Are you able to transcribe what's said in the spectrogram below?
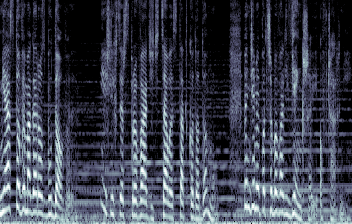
Miasto wymaga rozbudowy. Jeśli chcesz sprowadzić całe statko do domu, będziemy potrzebowali większej owczarni.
